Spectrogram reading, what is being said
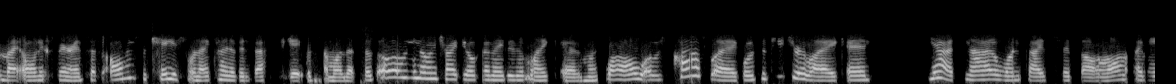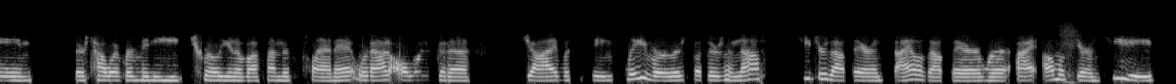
in my own experience that's always the case when I kind of investigate with someone that says, Oh, you know, I tried yoga and I didn't like it. I'm like, Well, what was class like? What was the teacher like? And yeah, it's not a one size fits all. I mean, there's however many trillion of us on this planet. We're not always going to jive with the same flavors, but there's enough teachers out there and styles out there where I almost guarantee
